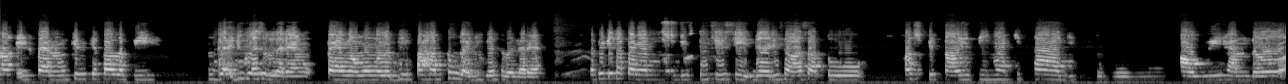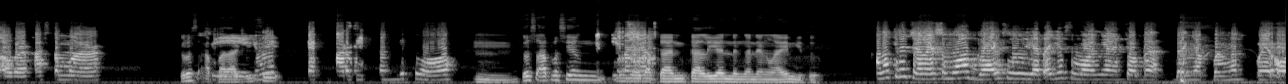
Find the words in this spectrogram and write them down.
anak event mungkin kita lebih enggak juga sebenarnya yang pengen ngomong lebih paham tuh enggak juga sebenarnya. Tapi kita pengen nunjukin sisi dari salah satu hospitality-nya kita gitu how we handle our customer. Terus apalagi sih? kayak gitu loh. Hmm. terus apa sih yang membedakan kalian dengan yang lain gitu karena kita cewek semua guys. Lu lihat aja semuanya. Coba banyak banget. WO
